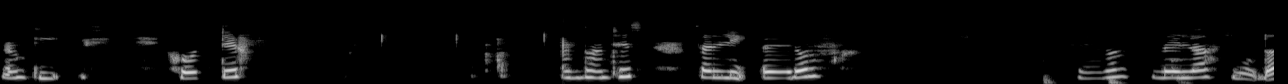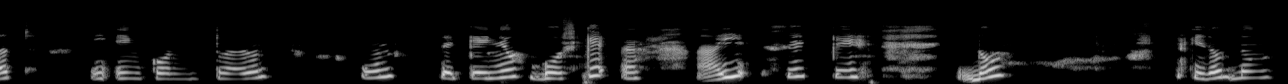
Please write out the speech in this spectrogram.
Don Quijote. Entonces salieron de la ciudad y encontraron un pequeño bosque. Ahí se quedó, quedó don,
